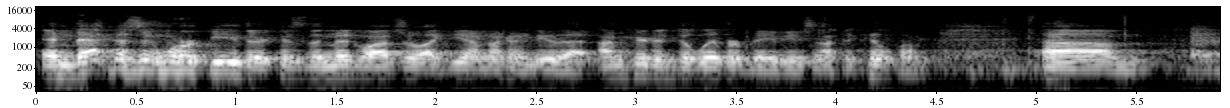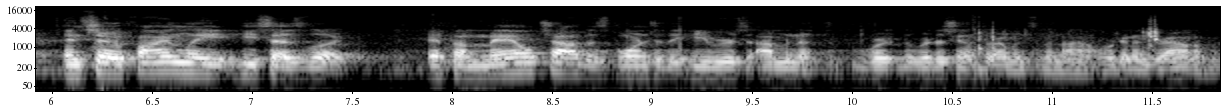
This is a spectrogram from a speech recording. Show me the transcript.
and that doesn't work either because the midwives are like, "Yeah, I'm not going to do that. I'm here to deliver babies, not to kill them." Um, and so finally, he says, "Look, if a male child is born to the Hebrews, I'm gonna th- we're, we're, just going to throw him into the Nile. We're going to drown him.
